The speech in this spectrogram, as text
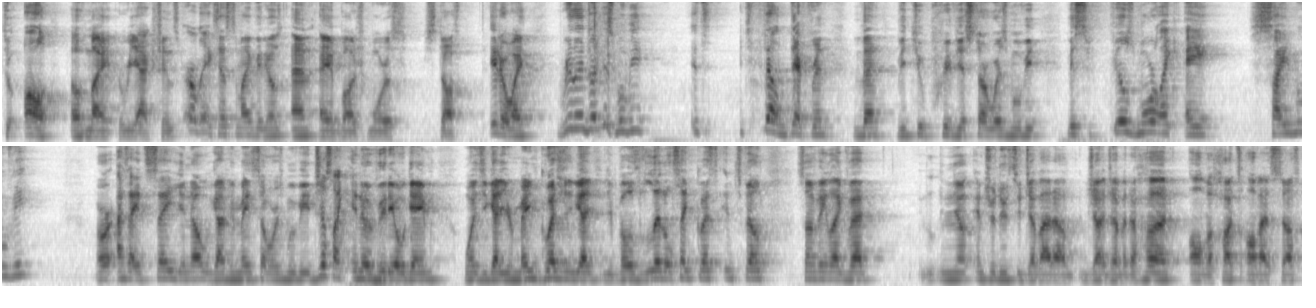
to all of my reactions, early access to my videos, and a bunch more stuff. Either way, really enjoyed this movie. It's it felt different than the two previous Star Wars movie. This feels more like a side movie or as I'd say, you know, you got your main Star Wars movie, just like in a video game. Once you got your main quest, you got your, those little side quests in film, something like that. You know, introduce to Jabba the, Jabba the Hutt, all the Hutts, all that stuff.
